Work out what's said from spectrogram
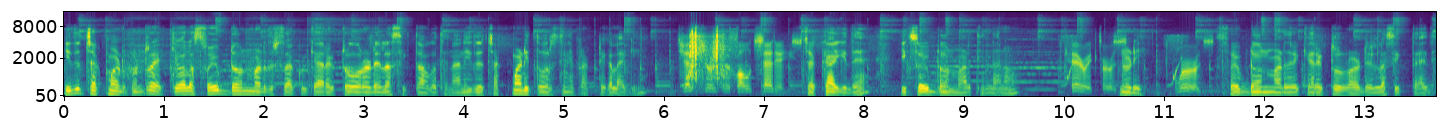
ಇದು ಚೆಕ್ ಮಾಡಿಕೊಂಡ್ರೆ ಕೇವಲ ಸ್ವೈಪ್ ಡೌನ್ ಮಾಡಿದ್ರೆ ಸಾಕು ಕ್ಯಾರೆಕ್ಟರ್ ವರ್ಡ್ ಎಲ್ಲ ಸಿಗ್ತಾ ಹೋಗುತ್ತೆ ನಾನು ಇದು ಚೆಕ್ ಮಾಡಿ ತೋರಿಸ್ತೀನಿ ಪ್ರಾಕ್ಟಿಕಲ್ ಆಗಿ. ಚೆಕ್ ಆಗಿದೆ ಈಗ ಸ್ವೈಪ್ ಡೌನ್ ಮಾಡ್ತೀನಿ ನಾನು. ನೋಡಿ. ಸ್ವೈಪ್ ಡೌನ್ ಮಾಡಿದ್ರೆ ಕ್ಯಾರೆಕ್ಟರ್ ವರ್ಡ್ ಎಲ್ಲ ಸಿಗ್ತಾ ಇದೆ.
